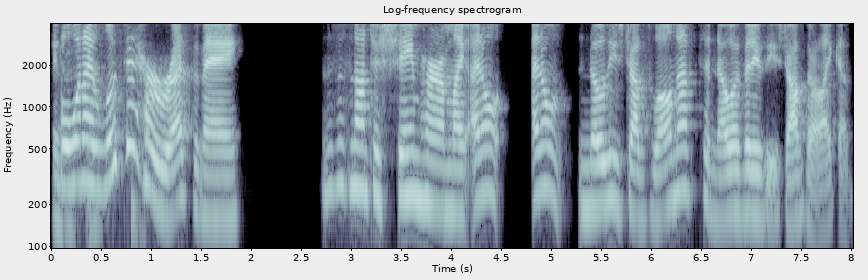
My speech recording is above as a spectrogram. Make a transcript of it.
But when I looked at her resume, and this is not to shame her, I'm like, I don't I don't know these jobs well enough to know if any of these jobs are like a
